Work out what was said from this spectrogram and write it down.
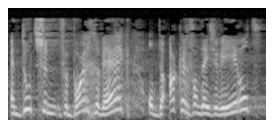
en doet zijn verborgen werk op de akker van deze wereld.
